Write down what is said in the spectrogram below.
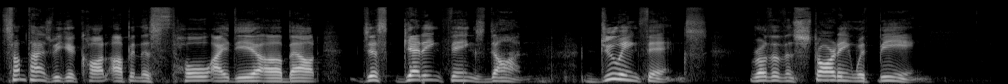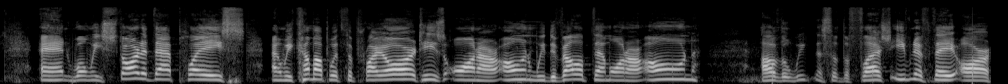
Sometimes we get caught up in this whole idea about just getting things done, doing things, rather than starting with being. And when we start at that place and we come up with the priorities on our own, we develop them on our own out of the weakness of the flesh, even if they are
